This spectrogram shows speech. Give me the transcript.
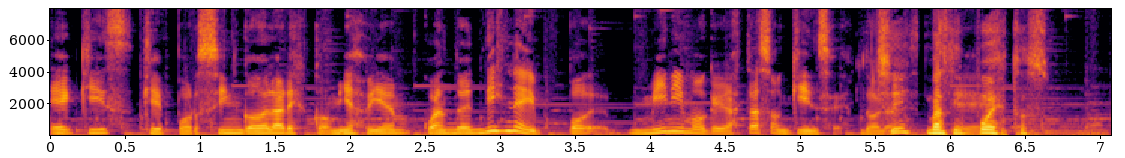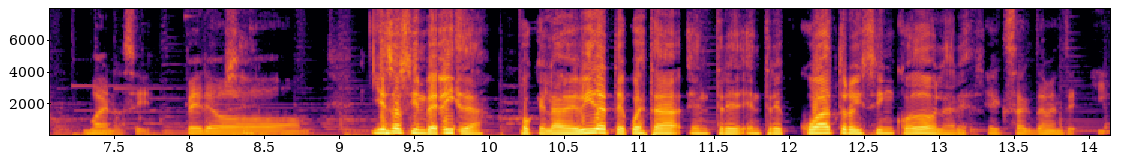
X que por 5 dólares comías bien. Cuando en Disney mínimo que gastás son 15 dólares. sí, más Eh, impuestos. Bueno, sí, pero Y eso sin bebida, porque la bebida te cuesta entre, entre 4 y 5 dólares. exactamente. Y,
